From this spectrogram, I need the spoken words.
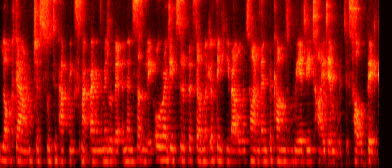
lockdown just sort of happening smack bang in the middle of it, and then suddenly already sort of the film that you're thinking about all the time then becomes weirdly tied in with this whole big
